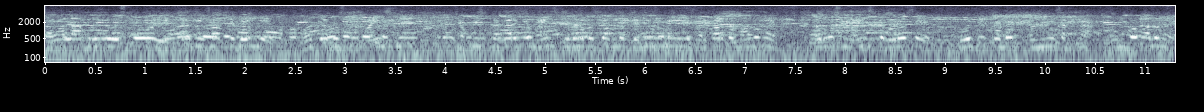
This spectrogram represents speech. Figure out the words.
सवा लाख रुपये उसको एकड़ के हिसाब से देंगे। और जब उसमें माइंस में छब्बीस प्रकार के माइंस विदर्भ के अंदर जमीनों में ये सरकार को मालूम है और उस माइंस के भरोसे कोई भी प्रोडक्ट बन नहीं सकता उनको मालूम है।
